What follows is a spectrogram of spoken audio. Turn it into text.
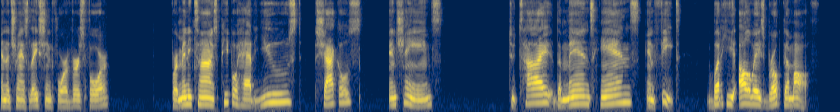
In the translation for verse 4, for many times people had used shackles and chains to tie the man's hands and feet, but he always broke them off,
